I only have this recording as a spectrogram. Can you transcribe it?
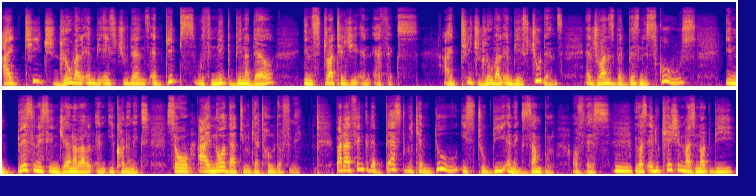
I teach global MBA students at GIBS with Nick Binedell in strategy and ethics. I teach global MBA students at Johannesburg Business Schools in business in general and economics. So I know that you'll get hold of me. But I think the best we can do is to be an example of this hmm. because education must not be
